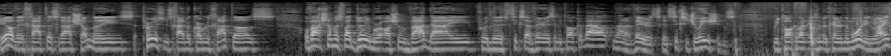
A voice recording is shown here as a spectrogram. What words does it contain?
A person who's chayv a carbon or vashamas vadoim, or asham vadai, for the six averas that we talk about, not because six situations we talk about Izim in the morning, right?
